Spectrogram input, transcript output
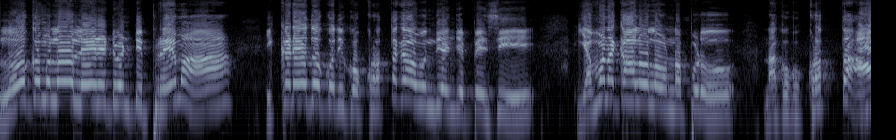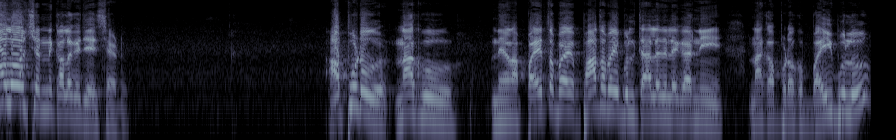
లోకంలో లేనటువంటి ప్రేమ ఇక్కడేదో కొద్ది కొ- క్రొత్తగా ఉంది అని చెప్పేసి యవ్వన కాలంలో ఉన్నప్పుడు నాకు ఒక క్రొత్త ఆలోచనని కలుగజేశాడు. అప్పుడు నాకు నేను ఆ పైత బై పాత బైబిల్ తేలేదులే కానీ నాకు అప్పుడు ఒక బైబుల్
